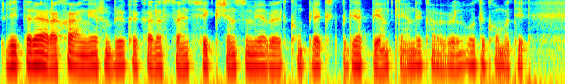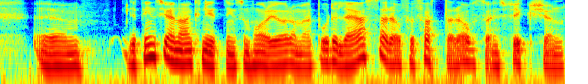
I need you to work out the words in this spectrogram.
litterära genrer som brukar kallas science fiction som är ett väldigt komplext begrepp egentligen. Det kan vi väl återkomma till. Ehm, det finns ju en anknytning som har att göra med att både läsare och författare av science fiction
